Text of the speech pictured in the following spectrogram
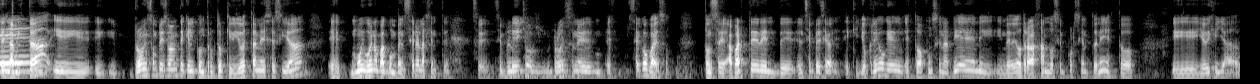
que de la amistad y, y- Robinson precisamente, que es el constructor que vio esta necesidad, es muy bueno para convencer a la gente. Sí, siempre lo he dicho, Robinson es, es seco para eso. Entonces, aparte del, de, él siempre decía, es que yo creo que esto va a funcionar bien y, y me veo trabajando 100% en esto. Y yo dije, ya,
